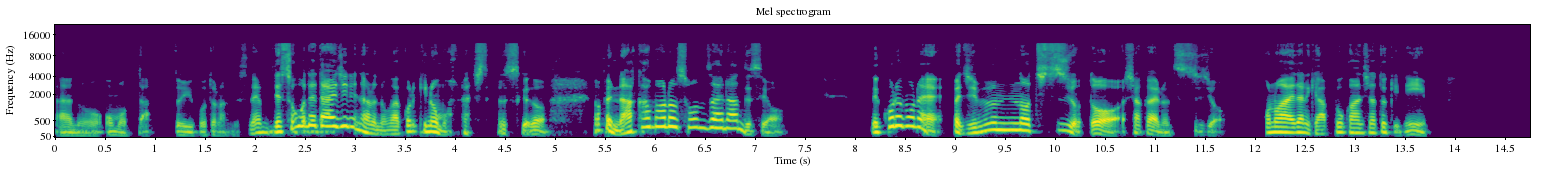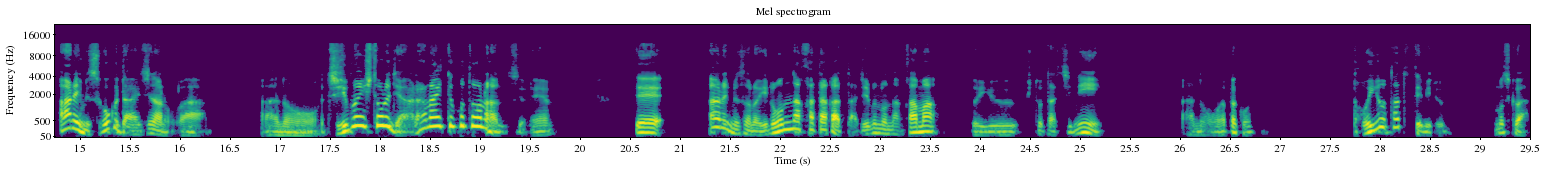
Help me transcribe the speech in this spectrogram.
あの思ったということなんですね。で、そこで大事になるのが、これ昨日もお話したんですけど、やっぱり仲間の存在なんですよ。で、これもね、やっぱり自分の秩序と社会の秩序、この間にギャップを感じたときに、ある意味すごく大事なのが、あの、自分一人でやらないってことなんですよね。で、ある意味そのいろんな方々、自分の仲間という人たちに、あの、やっぱりこう、問いを立ててみる。もしくは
